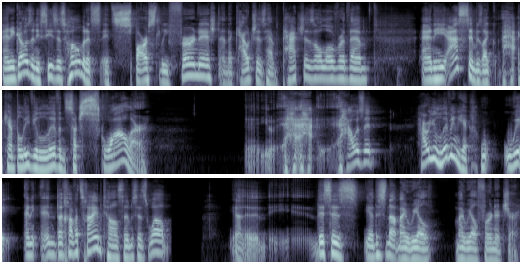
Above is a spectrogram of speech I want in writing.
And he goes and he sees his home, and it's it's sparsely furnished, and the couches have patches all over them. And he asks him, he's like, "I can't believe you live in such squalor. Uh, you know, how, how is it? How are you living here?" We and and the Chofetz Chaim tells him, says, "Well, you know, this is you know this is not my real my real furniture."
